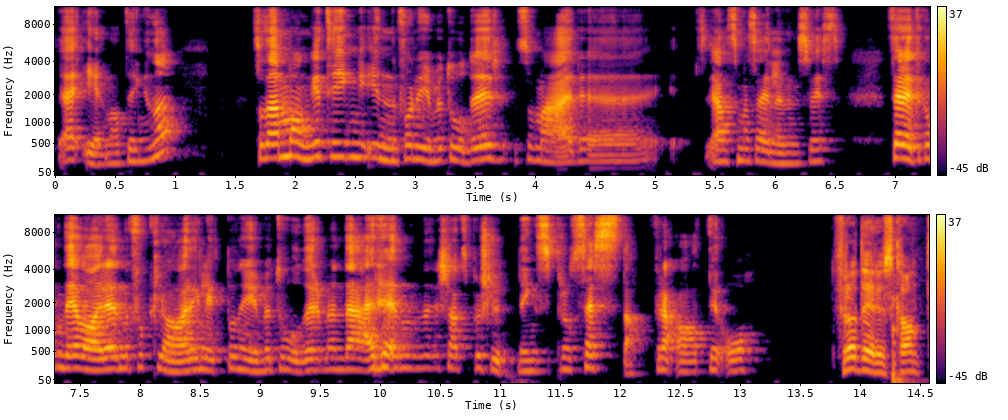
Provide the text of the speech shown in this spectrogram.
Det er én av tingene. Så det er mange ting innenfor nye metoder som er uh, Ja, som jeg sa innledningsvis. Så jeg vet ikke om det var en forklaring litt på nye metoder, men det er en slags beslutningsprosess da, fra A til Å. Fra deres kant,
